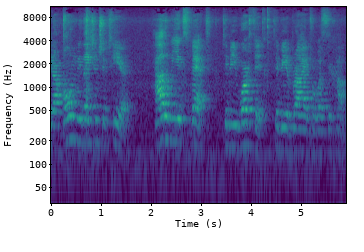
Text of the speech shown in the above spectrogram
in our own relationships here, how do we expect to be worth it to be a bride for what's to come?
